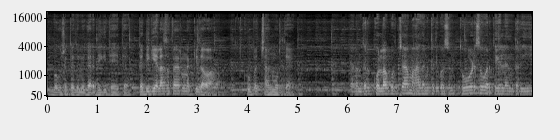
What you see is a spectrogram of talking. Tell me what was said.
बघू शकता तुम्ही गर्दी किती आहे इथं. कधी गेला तर नक्की जावा. खूपच छान मूर्ती आहे. त्यानंतर कोल्हापूरच्या महागणपतीपासून थोडंसं वरती गेल्यानंतर ही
